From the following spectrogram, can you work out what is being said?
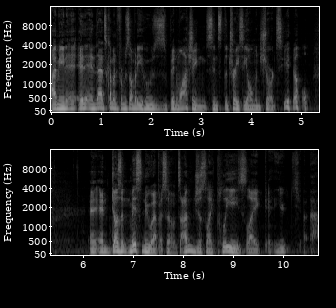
I mean, and, and that's coming from somebody who's been watching since the Tracey Ullman shorts, you know, and, and doesn't miss new episodes. I'm just like, please, like, you uh,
